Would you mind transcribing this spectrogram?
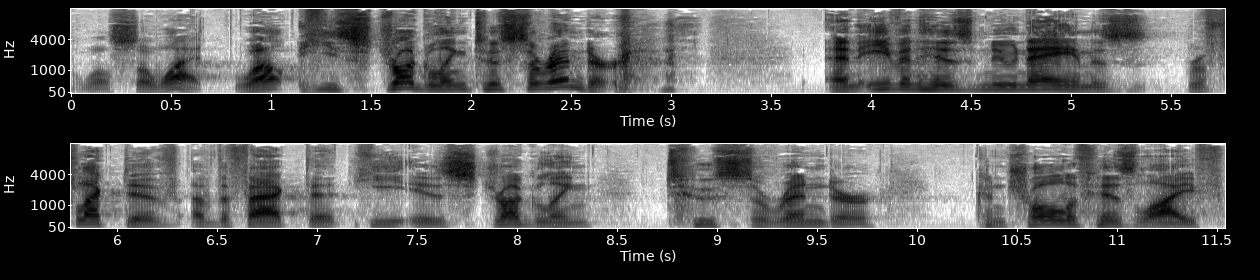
Well, so what? Well, he's struggling to surrender. and even his new name is reflective of the fact that he is struggling to surrender control of his life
